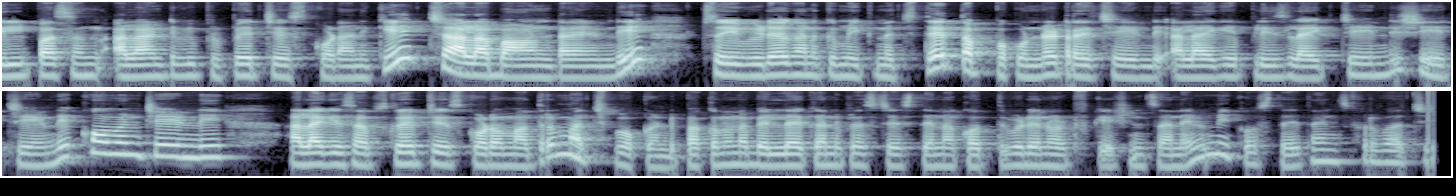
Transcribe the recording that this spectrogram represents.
దిల్ పసంద్ అలాంటివి ప్రిపేర్ చేసుకోవడానికి చాలా బాగుంటాయండి. సో ఈ వీడియో కనుక మీకు నచ్చితే తప్పకుండా ట్రై చేయండి. అలాగే ప్లీజ్ లైక్ చేయండి షేర్ చేయండి కామెంట్ చేయండి. అలాగే సబ్స్క్రైబ్ చేసుకోవడం మాత్రం మర్చిపోకండి. పక్కన ఉన్న బెల్ ఐకాన్ని ప్రెస్ చేస్తే నా కొత్త వీడియో నోటిఫికేషన్స్ అనేవి మీకు వస్తాయి. Thanks for watching.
